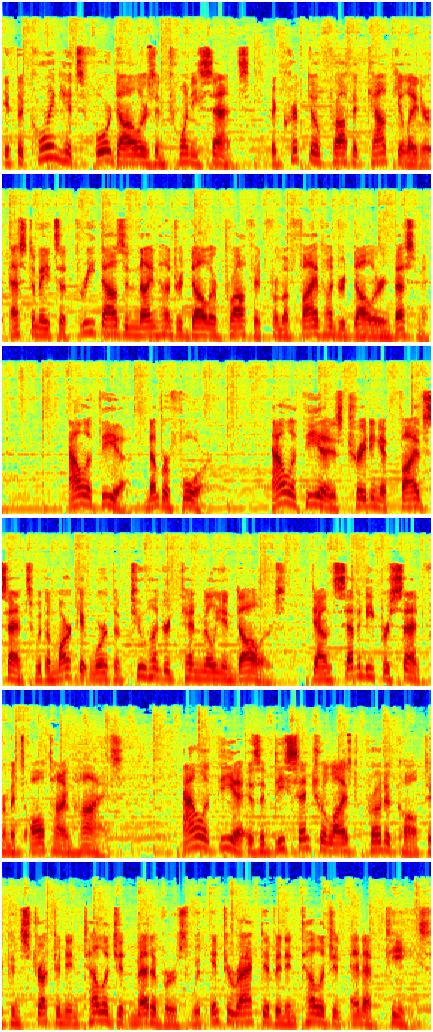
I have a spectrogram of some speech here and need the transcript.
If the coin hits $4.20, the crypto profit calculator estimates a $3,900 profit from a $500 investment. Alethea, number 4. Alethea is trading at 5 cents with a market worth of $210 million, down 70% from its all-time highs. Alethea is a decentralized protocol to construct an intelligent metaverse with interactive and intelligent NFTs.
